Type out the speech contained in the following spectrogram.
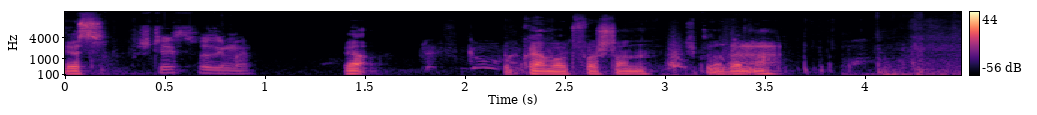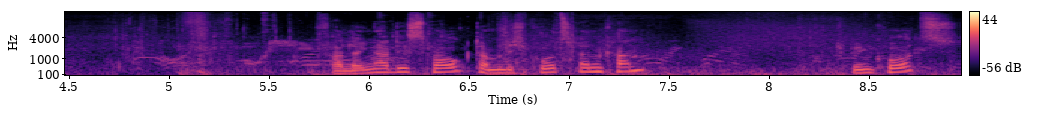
Yes. Verstehst du, was ich meine? Ja. Hab kein Wort verstanden. Ich bin Rentner. Verlänger die Smoke, damit ich kurz rennen kann. Ich bin kurz.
